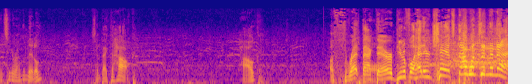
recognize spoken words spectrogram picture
dancing around the middle. Sent back to Hauk. Hauk. A threat back there. Beautiful header chance. That one's in the net.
